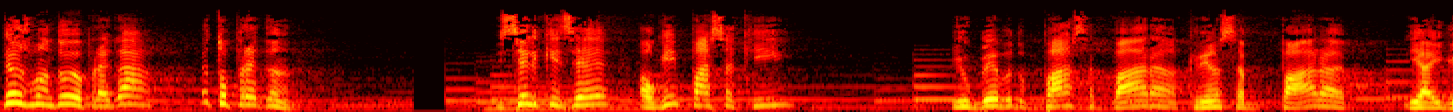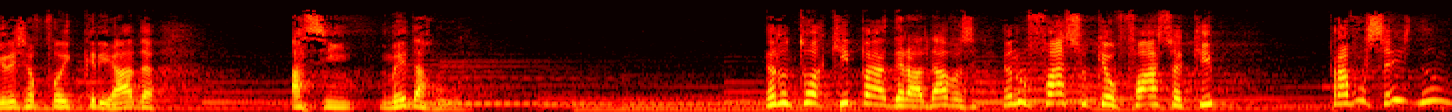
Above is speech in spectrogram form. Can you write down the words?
Deus mandou eu pregar? Eu estou pregando. E se ele quiser, alguém passa aqui, e o bêbado passa, para, a criança para, e a igreja foi criada assim, no meio da rua. Eu não estou aqui para agradar você, eu não faço o que eu faço aqui para vocês, não.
